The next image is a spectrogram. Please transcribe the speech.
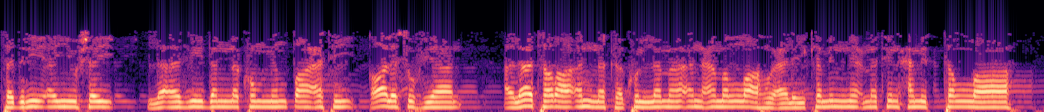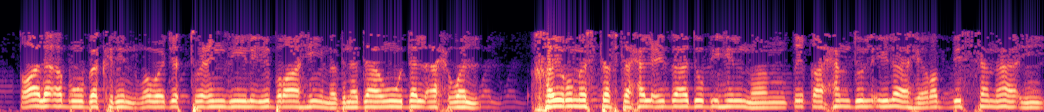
تدري أي شيء؟ لأزيدنكم من طاعتي. قال سفيان ألا ترى أنك كلما أنعم الله عليك من نعمة حمدت الله؟ قال أبو بكر ووجدت عندي لإبراهيم بن داود الأحول. خير ما استفتح العباد به المنطق حمد الإله رب السماء.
